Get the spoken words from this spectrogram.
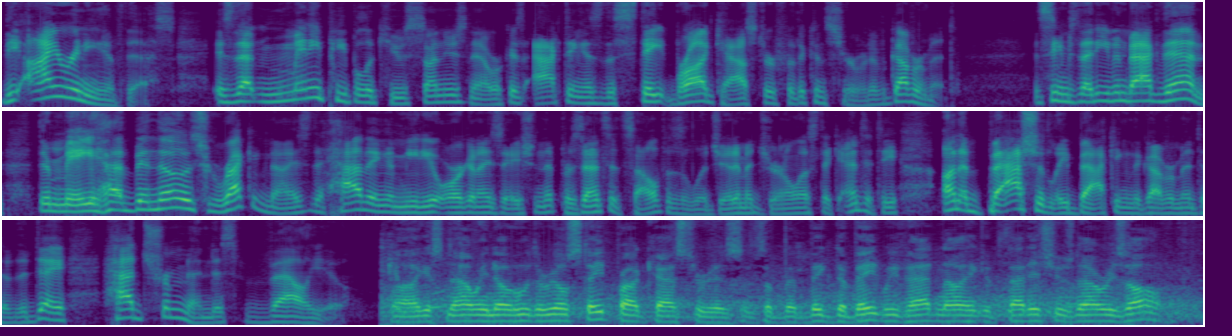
The irony of this is that many people accuse Sun News Network as acting as the state broadcaster for the conservative government. It seems that even back then, there may have been those who recognized that having a media organization that presents itself as a legitimate journalistic entity, unabashedly backing the government of the day, had tremendous value. Well, I guess now we know who the real state broadcaster is. It's a big debate we've had. Now I think that issue is now resolved.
